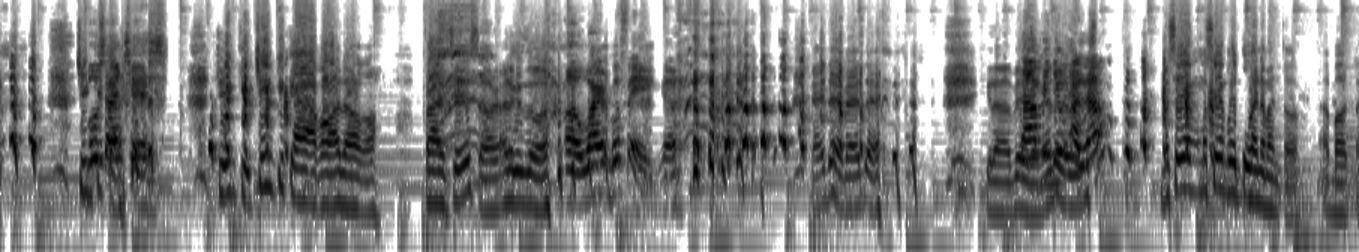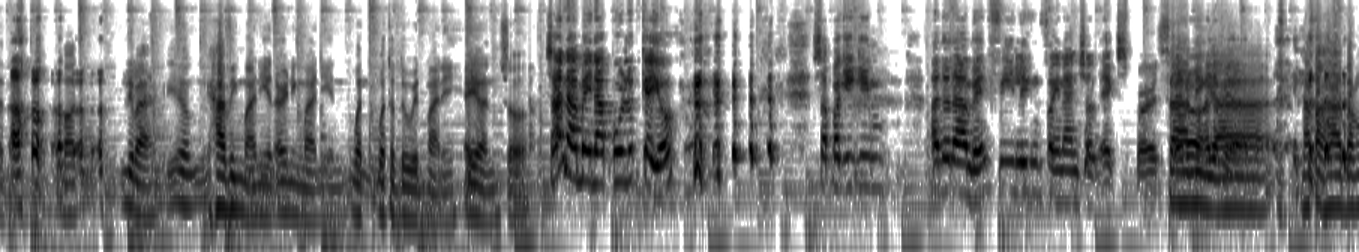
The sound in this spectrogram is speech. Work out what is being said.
Mo Sanchez. Chinky, chinky ka ako, ano ako? Francis or ano gusto mo? Uh, wire buffet. pwede, pwede. Grabe. Dami ano, yung alam. masayang masayang kwentuhan naman to about ano, about 'di ba? Yung having money and earning money and what what to do with money. Ayun. So, sana may napulot kayo sa pagiging ano namin, feeling financial expert. Sa Pero, aming uh, napakahabang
